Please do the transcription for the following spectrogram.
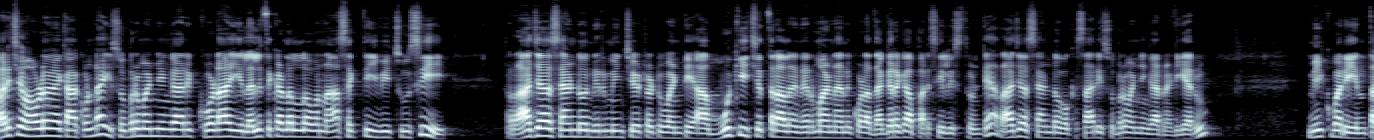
పరిచయం అవడమే కాకుండా ఈ సుబ్రహ్మణ్యం గారికి కూడా ఈ లలిత కళల్లో ఉన్న ఆసక్తి ఇవి చూసి రాజా శాండో నిర్మించేటటువంటి ఆ మూకీ చిత్రాల నిర్మాణాన్ని కూడా దగ్గరగా పరిశీలిస్తుంటే రాజా శాండో ఒకసారి సుబ్రహ్మణ్యం గారిని అడిగారు మీకు మరి ఇంత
